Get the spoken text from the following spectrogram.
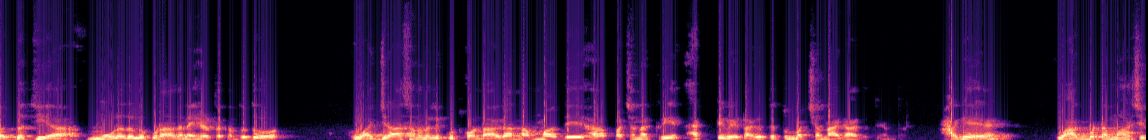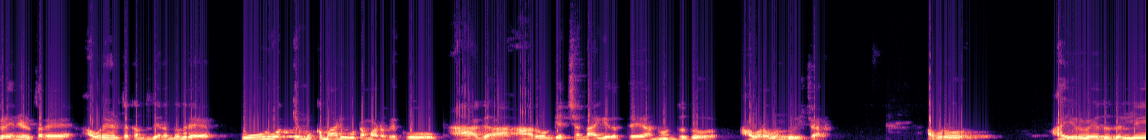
ಪದ್ಧತಿಯ ಮೂಲದಲ್ಲೂ ಕೂಡ ಅದನ್ನೇ ಹೇಳ್ತಕ್ಕಂಥದ್ದು, ವಜ್ರಾಸನದಲ್ಲಿ ಕೂತ್ಕೊಂಡಾಗ ನಮ್ಮ ದೇಹ ಪಚನ ಕ್ರಿಯೆ ಆಕ್ಟಿವೇಟ್ ಆಗುತ್ತೆ, ತುಂಬಾ ಚೆನ್ನಾಗಿ ಆಗುತ್ತೆ ಅಂತ. ಹಾಗೆ ವಾಗ್ಭಟ ಮಹರ್ಷಿಗಳೇನ್ ಹೇಳ್ತಾರೆ, ಅವ್ರು ಹೇಳ್ತಕ್ಕಂಥದ್ದು ಏನಂತಂದ್ರೆ ಪೂರ್ವಕ್ಕೆ ಮುಖ ಮಾಡಿ ಊಟ ಮಾಡಬೇಕು. ಆಗ ಆರೋಗ್ಯ ಚೆನ್ನಾಗಿರುತ್ತೆ ಅನ್ನುವಂಥದ್ದು ಅವರ ಒಂದು ವಿಚಾರ. ಅವರು ಆಯುರ್ವೇದದಲ್ಲಿ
